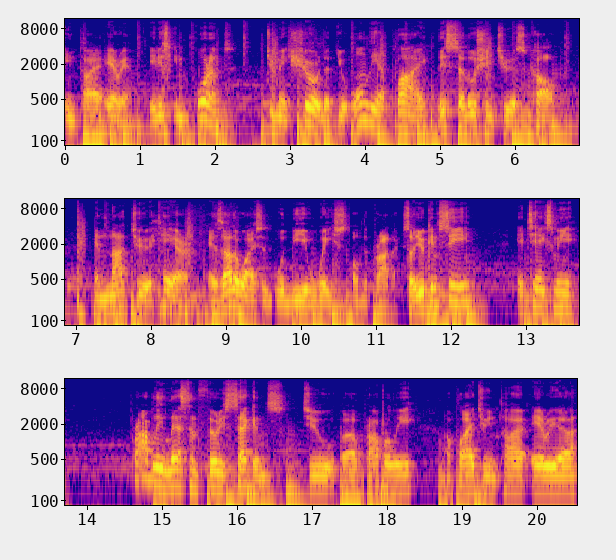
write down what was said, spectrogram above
entire area. It is important to make sure that you only apply this solution to your scalp and not to your hair as otherwise it would be a waste of the product. So you can see it takes me probably less than 30 seconds to uh, properly apply to entire area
